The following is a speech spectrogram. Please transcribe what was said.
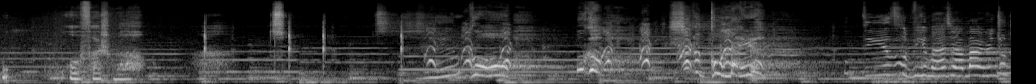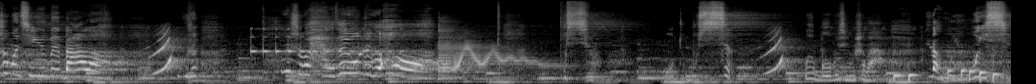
我我发什么了？马甲骂人就这么轻易被扒了。不是，他为什么还在用这个号啊？不行，我就不信。微博不行是吧？那我用微信。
